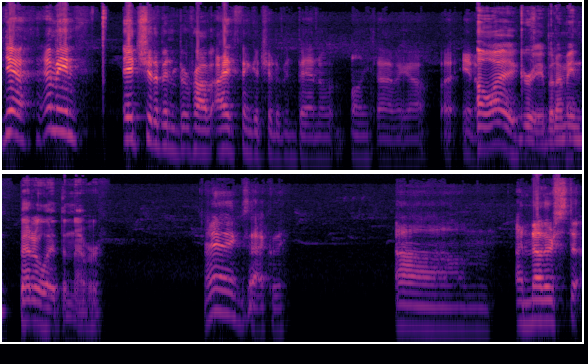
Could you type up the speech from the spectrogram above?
Yeah, I mean, it should have been probably. I think it should have been banned a long time ago. But you know, Oh, I agree, but I mean, better late than never. yeah, exactly. Um, another st-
